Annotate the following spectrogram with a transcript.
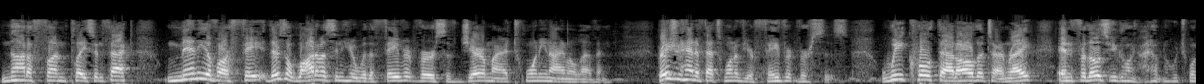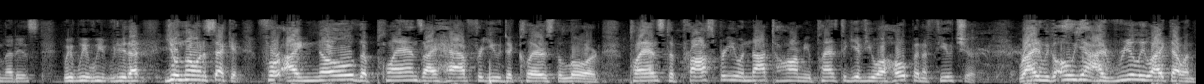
Not a fun place. In fact, many of our fa- there's a lot of us in here with a favorite verse of Jeremiah 29:11. Raise your hand if that's one of your favorite verses. We quote that all the time, right? And for those of you going, I don't know which one that is, we, we, we do that, you'll know in a second. For I know the plans I have for you, declares the Lord. Plans to prosper you and not to harm you. Plans to give you a hope and a future. Right? And we go, oh yeah, I really like that one.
